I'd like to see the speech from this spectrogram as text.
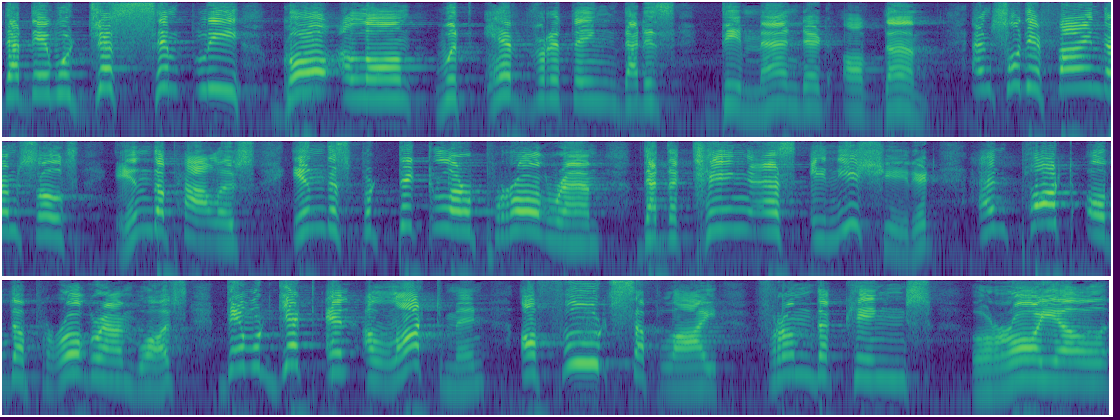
that they would just simply go along with everything that is demanded of them. And so they find themselves in the palace in this particular program that the king has initiated. And part of the program was they would get an allotment of food supply from the king's royal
